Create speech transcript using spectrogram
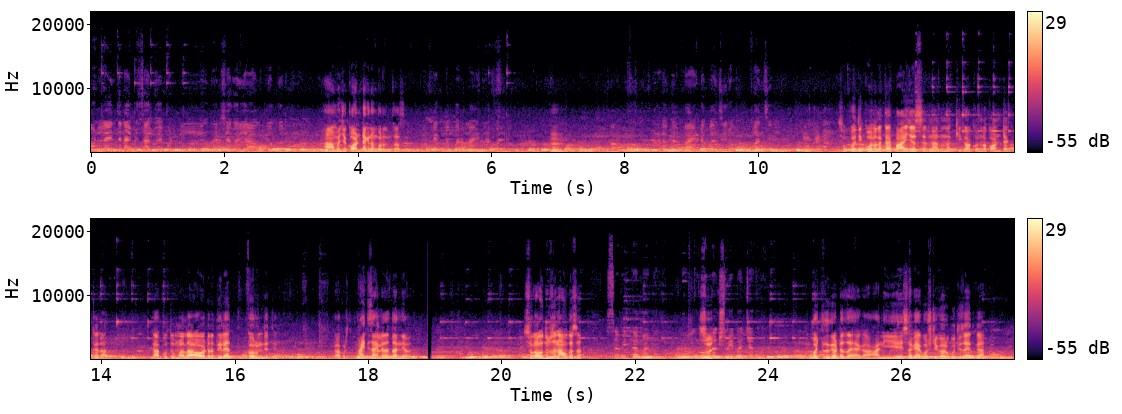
ऑनलाईन तर नाही मी चालू आहे पण मी घरच्या घरी हा उद्योग करते. हां म्हणजे कॉन्टॅक्ट नंबर तुमचा असेल. Contact number nine double two hmm. Double five double zero one zero okay so कधी कोणाला काय पाहिजे असेल ना तर नक्की काकूंना कॉन्टॅक्ट करा. काकू तुम्हाला ऑर्डर दिल्यात करून देतील. काकू माहिती सांगितलं तर धन्यवाद. सो काकू तुमचं नाव कसं? सविता माने. सु- बचत गट. बचत गटाचं आहे का? आणि हे सगळ्या गोष्टी घरगुतीच आहेत का? हो. म्हणजे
